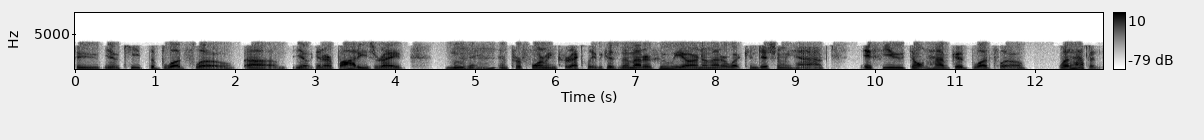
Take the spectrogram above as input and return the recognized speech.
to you know keep the blood flow um, you know in our bodies right moving Mhm. and performing correctly because no matter who we are, no matter what condition we have, if you don't have good blood flow, what happens?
